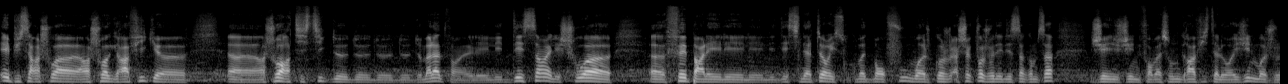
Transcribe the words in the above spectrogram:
Et puis c'est un choix, un choix graphique, euh, euh, un choix artistique de, de, malade. Enfin, les, dessins et les choix faits par les, dessinateurs, ils sont complètement fous. Moi, à chaque fois que je vois des dessins comme ça, j'ai une formation de graphiste à l'origine. Moi, je,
